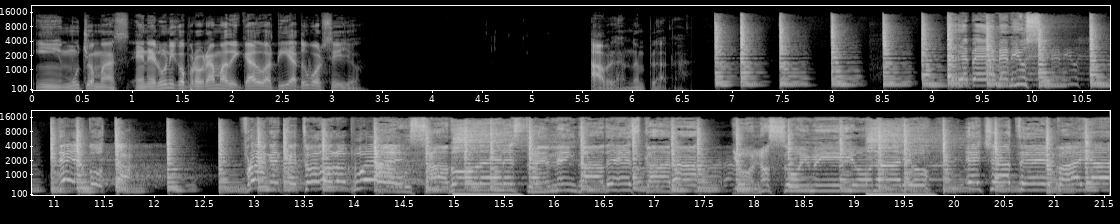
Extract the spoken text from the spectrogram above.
y mucho más en el único programa dedicado a ti, a tu bolsillo. Hablando en plata. RPM Music, Jay Costa, Frank el que todo lo puede. Abusador, eres tremenda descara. Yo no soy millonario, échate para allá.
